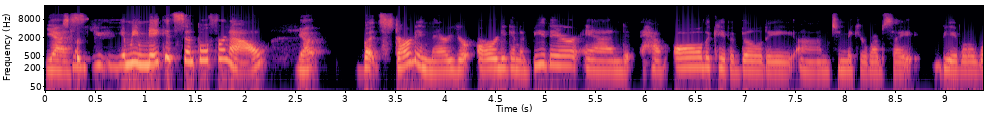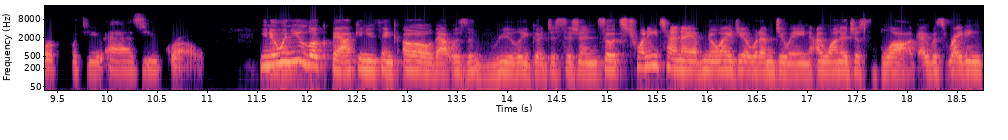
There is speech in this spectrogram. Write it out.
yes. so you, i mean make it simple for now Yep. but starting there you're already going to be there and have all the capability um, to make your website be able to work with you as you grow You know, when you look back and you think, oh, that was a really good decision. So it's 2010. I have no idea what I'm doing. I want to just blog. I was writing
